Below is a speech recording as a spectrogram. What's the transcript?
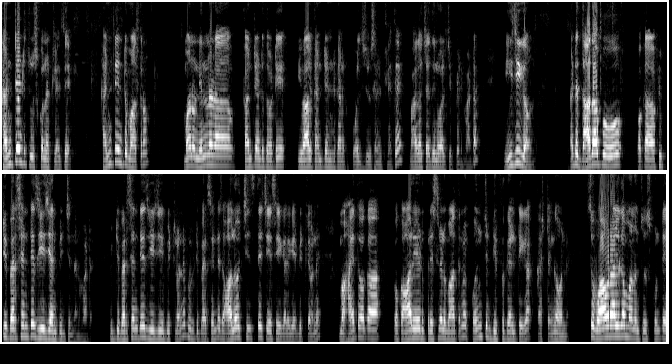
కంటెంట్ చూసుకున్నట్లయితే కంటెంట్ మాత్రం మనం నిన్న కంటెంట్ తోటి ఇవాళ కంటెంట్ కనుక పోల్చి చూసినట్లయితే బాగా చదివిన వాళ్ళు చెప్పేటి మాట ఈజీగా ఉంది. అంటే దాదాపు ఒక ఫిఫ్టీ పర్సెంటేజ్ ఈజీ అనిపించింది అనమాట ఫిఫ్టీ పర్సెంటేజ్ ఈజీ బిట్లోనే ఫిఫ్టీ పర్సెంటేజ్ ఆలోచిస్తే చేసేయగలిగే బిట్లోనే మా అయితే ఒక ఒక ఆరు ఏడు ప్రశ్నలు మాత్రమే కొంచెం డిఫికల్టీగా కష్టంగా ఉన్నాయి. సో ఓవరాల్గా మనం చూసుకుంటే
